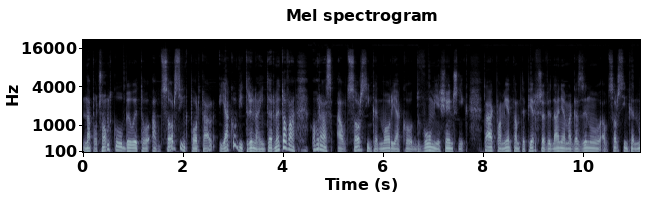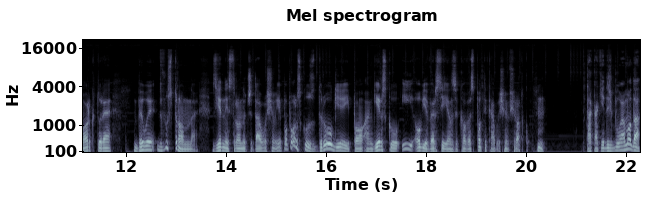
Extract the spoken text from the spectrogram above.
Na początku były to Outsourcing Portal jako witryna internetowa oraz Outsourcing and More jako dwumiesięcznik. Tak, pamiętam te pierwsze wydania magazynu Outsourcing and More, które były dwustronne. Z jednej strony czytało się je po polsku, z drugiej po angielsku i obie wersje językowe spotykały się w środku. Hm. Taka kiedyś była moda,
